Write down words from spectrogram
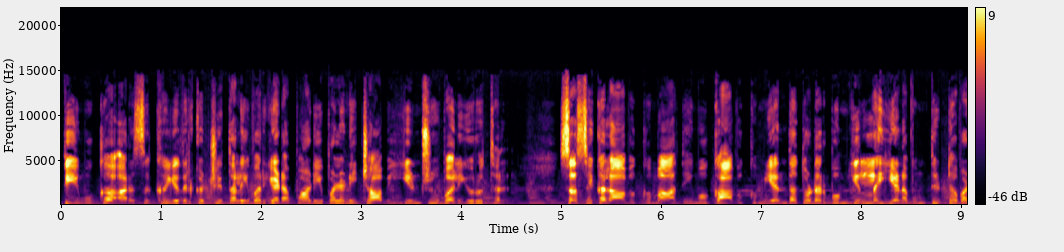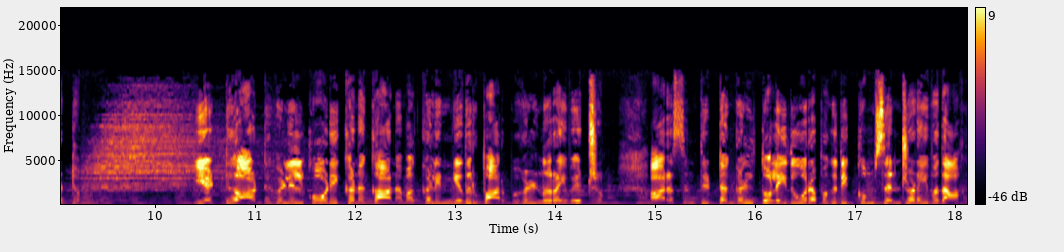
திமுக அரசுக்கு எதிர்க்கட்சித் தலைவர் எடப்பாடி பழனிசாமி இன்று வலியுறுத்தல். சசிகலாவுக்கும் அதிமுகவுக்கும் எந்த தொடர்பும் இல்லை எனவும் திட்டவட்டம். எட்டு ஆண்டுகளில் கோடிக்கணக்கான மக்களின் எதிர்பார்ப்புகள் நிறைவேற்றும். அரசின் திட்டங்கள் தொலைதூர பகுதிக்கும் சென்றடைவதாக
